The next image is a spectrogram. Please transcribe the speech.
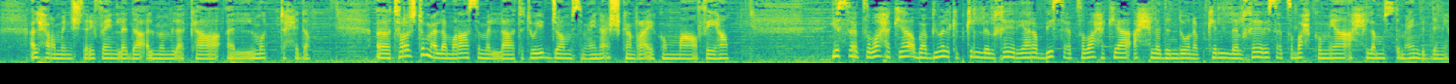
الحرمين الشريفين لدى المملكة المتحدة. أه، تفرجتم على مراسم التتويج مستمعينا إيش كان رأيكم فيها؟ يسعد صباحك يا أبو عبد الملك بكل الخير يا رب يسعد صباحك يا أحلى دندونة بكل الخير يسعد صباحكم يا أحلى مستمعين بالدنيا.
